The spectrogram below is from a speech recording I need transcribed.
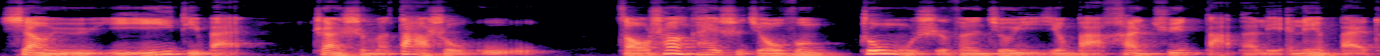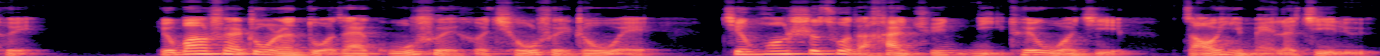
项羽以一敌百，战士们大受鼓舞。早上开始交锋，中午时分就已经把汉军打得连连败退。刘邦率众人躲在谷水和虬水周围，惊慌失措的汉军你推我挤，早已没了纪律。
